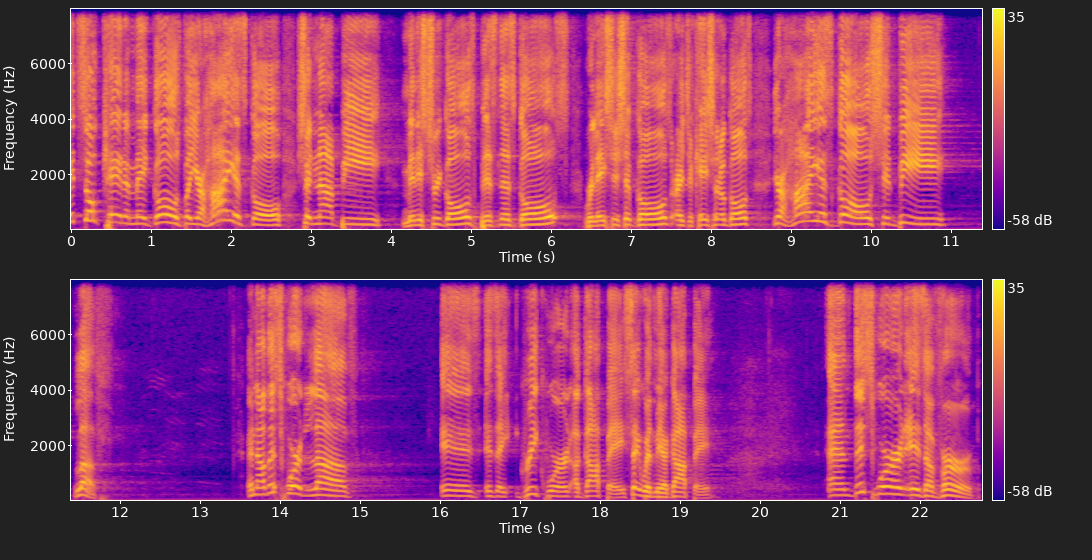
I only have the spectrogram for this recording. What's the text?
It's okay to make goals, but your highest goal should not be ministry goals, business goals, relationship goals, or educational goals. Your highest goal should be love. And now this word love is, is a Greek word, agape. Say with me, agape. And this word is a verb.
